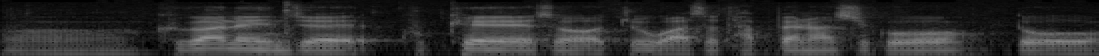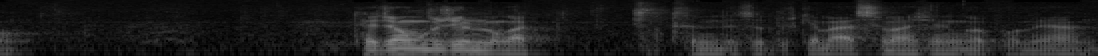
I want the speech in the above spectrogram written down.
어, 그간에 이제 국회에서 쭉 와서 답변하시고 또 대정부 질문 같은 데서도 이렇게 말씀하시는 걸 보면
